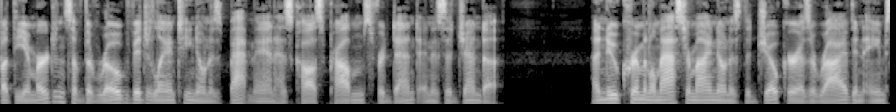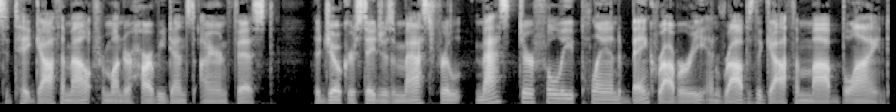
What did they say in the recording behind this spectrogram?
But the emergence of the rogue vigilante known as Batman has caused problems for Dent and his agenda. A new criminal mastermind known as the Joker has arrived and aims to take Gotham out from under Harvey Dent's iron fist. The Joker stages a masterfully planned bank robbery and robs the Gotham mob blind.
